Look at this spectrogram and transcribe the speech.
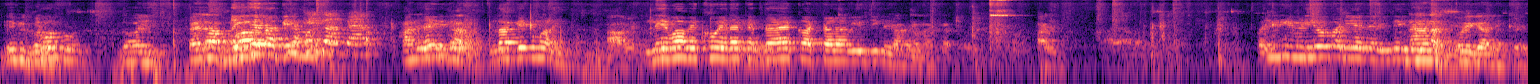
ਇਹ ਵੀ ਖੋਲੋ। ਲਓ ਜੀ ਪਹਿਲਾ ਇੱਥੇ ਫੁਆ ਲੱਗੇ ਹਾਂਜੀ ਨਹੀਂ ਨਹੀਂ ਕਰ ਨਹੀਂ ਲਾਗੇ ਘੁਮਾ ਲਈ। ਆ ਵੇ ਲੇਵਾ ਵੇਖੋ ਇਹਦਾ ਕਿੱਦਾਂ ਹੈ ਕੱਟ ਵਾਲਾ ਵੀਰ ਜੀ ਲੇਵਾ ਕੱਟ ਨਾ ਕੱਟ ਆ ਜੀ। ਪਹਿਲੀ ਵੀਡੀਓ ਭਾਜੀ ਅਜੇ ਰਹਿੰਦੇ ਨਾ ਨਾ ਕੋਈ ਗੱਲ ਨਹੀਂ ਕੋਈ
